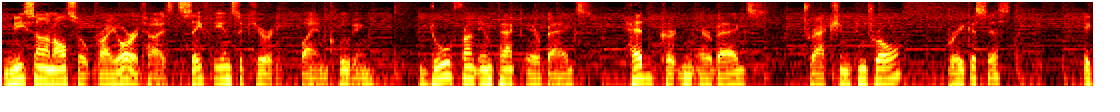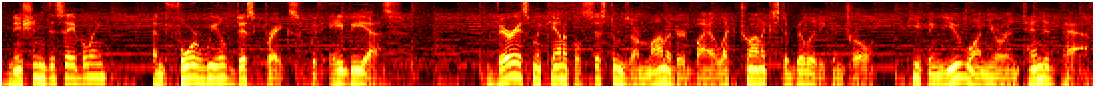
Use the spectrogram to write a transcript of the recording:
Nissan also prioritized safety and security by including dual front impact airbags, head curtain airbags, traction control, brake assist, ignition disabling, and four-wheel disc brakes with ABS. Various mechanical systems are monitored by electronic stability control, keeping you on your intended path.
